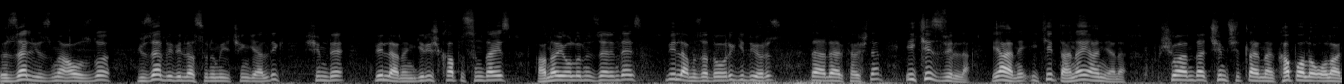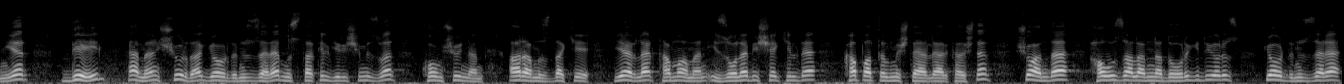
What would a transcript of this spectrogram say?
özel yüzme havuzlu güzel bir villa sunumu için geldik. Şimdi villanın giriş kapısındayız. Ana yolun üzerindeyiz. Villamıza doğru gidiyoruz değerli arkadaşlar. İkiz villa. Yani iki tane yan yana. Şu anda çim çitlerinden kapalı olan yer değil. Hemen şurada gördüğünüz üzere müstakil girişimiz var. Komşuyla aramızdaki yerler tamamen izole bir şekilde kapatılmış değerli arkadaşlar. Şu anda havuz alanına doğru gidiyoruz. Gördüğünüz üzere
